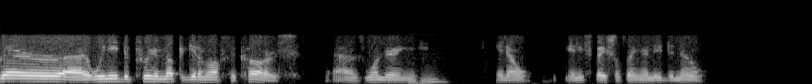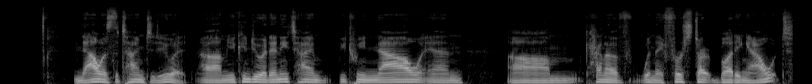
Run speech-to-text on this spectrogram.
they're uh, we need to prune them up to get them off the cars. I was wondering, mm-hmm. you know, any special thing I need to know? Now is the time to do it. Um, you can do it anytime between now and um, kind of when they first start budding out,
